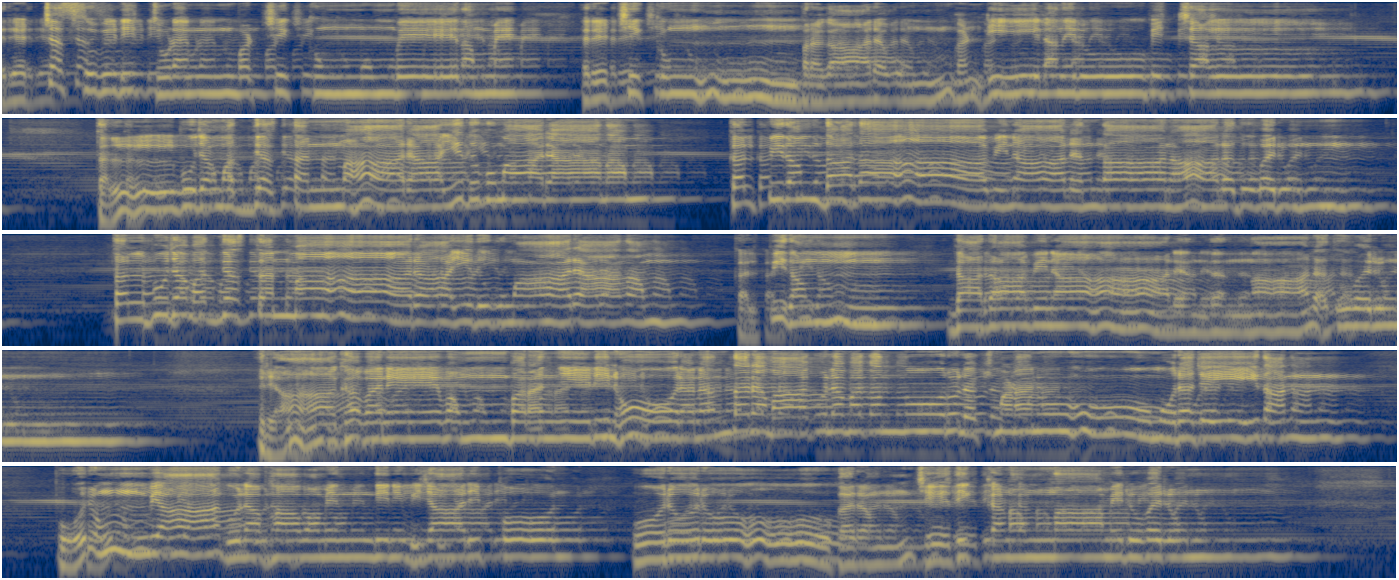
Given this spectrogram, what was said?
രക്ഷസ്സു പിടിച്ചുടൻ ഭക്ഷിക്കും മുമ്പേ നമ്മെ രക്ഷിക്കും പ്രകാരവും കണ്ടീല നിരൂപിച്ചാൽ. തൽഭുജ മധ്യസ്ഥന്മാരായതു കുമാരാനം കൽപ്പിതം ദാതാവിനാലെന്താനാലതു വരും. തൽഭുജ മധ്യസ്ഥന്മാരായതു കുമാരാനം കൽപ്പിതം ദാതാവിനാലെന്തെന്നാലതു വരും. രാഘവനേവം പറഞ്ഞിടിനോരനന്തരമാകുലമകന്നൂറു ലക്ഷ്മണനൂ മുര ചെയ്താൻ. പോരും വ്യാകുലഭാവമെന്തിന് വിചാരിപ്പോൻ? ഓരോരോ കരം ഛേദിക്കണം നാം ഇരുവരും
